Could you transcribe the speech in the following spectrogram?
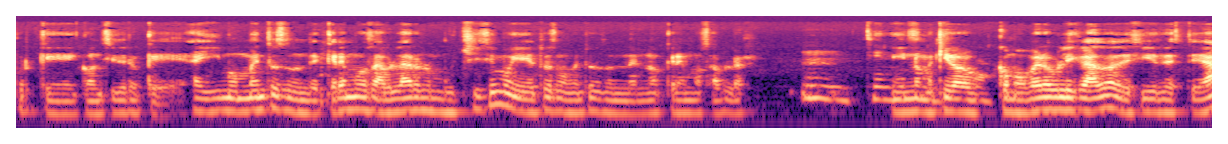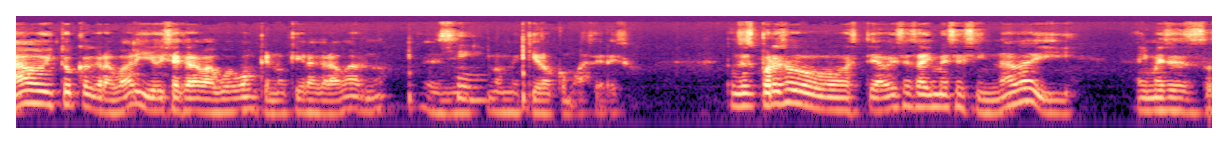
Porque considero que hay momentos donde queremos hablar muchísimo y hay otros momentos donde no queremos hablar. Mm, Y no me quiero como ver obligado a decir, este, ah, hoy toca grabar y hoy se graba huevo aunque no quiera grabar, ¿no? Sí. no, no me quiero como hacer eso. Entonces, por eso, este, a veces hay meses sin nada y hay meses,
